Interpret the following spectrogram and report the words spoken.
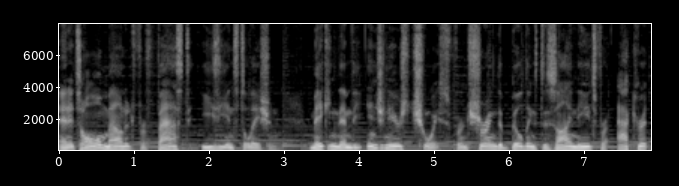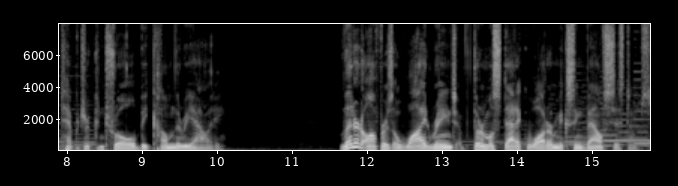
And it's all mounted for fast, easy installation making them the engineer's choice for ensuring the building's design needs for accurate temperature control become the reality. Leonard offers a wide range of thermostatic water mixing valve systems.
